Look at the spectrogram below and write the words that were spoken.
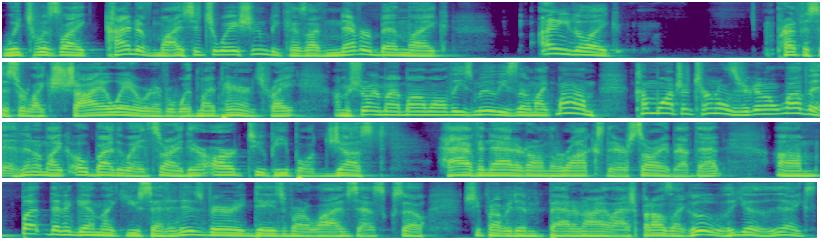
which was like kind of my situation because I've never been like, I need to like preface this or like shy away or whatever with my parents, right? I'm showing my mom all these movies, and I'm like, Mom, come watch Eternals. You're gonna love it. And then I'm like, Oh, by the way, sorry, there are two people just having at it on the rocks there. Sorry about that. Um, but then again, like you said, it is very Days of Our Lives esque. So she probably didn't bat an eyelash. But I was like, ooh, yikes.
